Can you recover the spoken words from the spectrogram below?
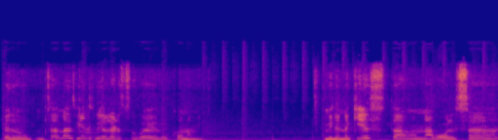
pero más bien les voy a hablar sobre algo económico. Miren, aquí está una bolsa.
